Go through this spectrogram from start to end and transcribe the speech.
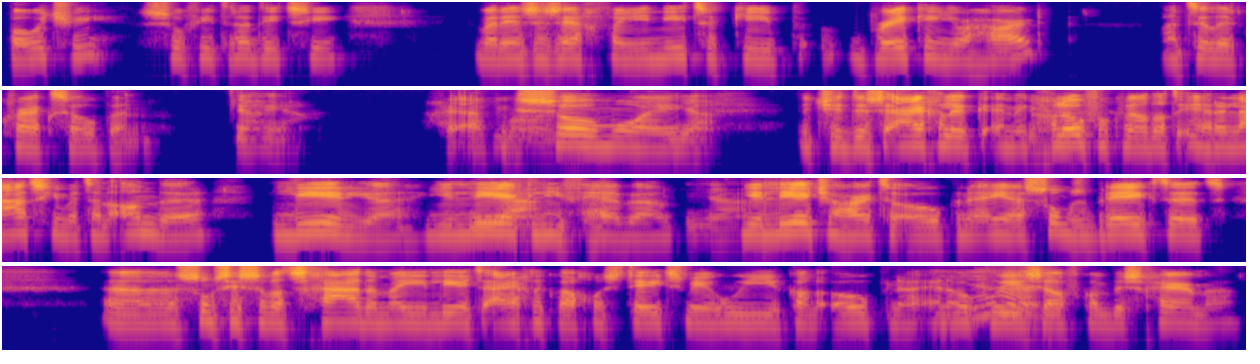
poetry, Sufi-traditie. Waarin ze zegt van you need to keep breaking your heart until it cracks open. Ja, ja. Ja, vind ik zo mooi. Ja. Dat je dus eigenlijk, en ik geloof ook wel dat in relatie met een ander leer je. Je leert ja. liefhebben. Je leert je hart te openen. En ja, soms breekt het. Uh, soms is er wat schade, maar je leert eigenlijk wel gewoon steeds meer hoe je je kan openen. En ook hoe je jezelf kan beschermen.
